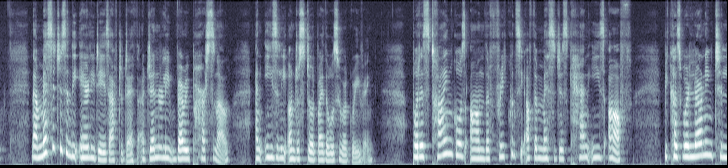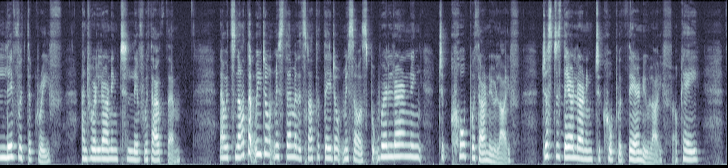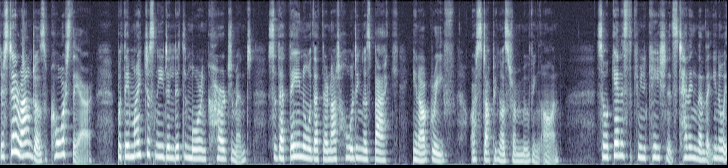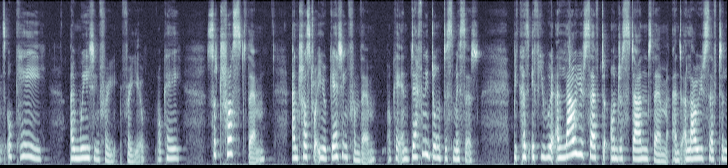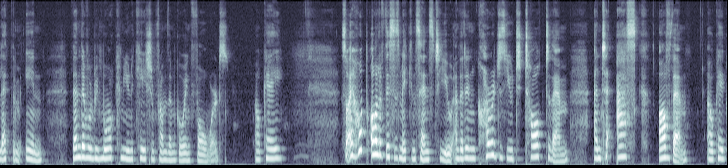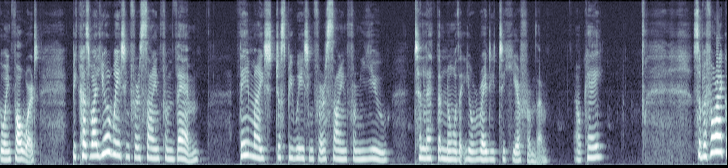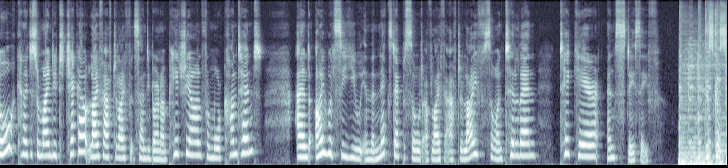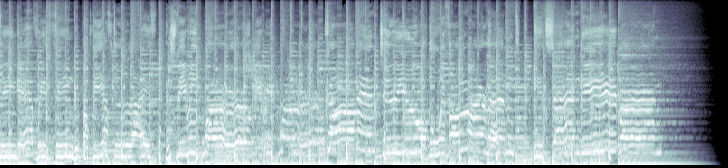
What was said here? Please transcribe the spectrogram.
Now, messages in the early days after death are generally very personal and easily understood by those who are grieving. But as time goes on, the frequency of the messages can ease off because we're learning to live with the grief and we're learning to live without them. Now, it's not that we don't miss them and it's not that they don't miss us, but we're learning to cope with our new life, just as they're learning to cope with their new life, okay? They're still around us, of course they are, but they might just need a little more encouragement so that they know that they're not holding us back in our grief or stopping us from moving on. So again, it's the communication. It's telling them that, you know, it's okay. I'm waiting for you, for you. Okay. So trust them and trust what you're getting from them. Okay. And definitely don't dismiss it. Because if you will allow yourself to understand them and allow yourself to let them in, then there will be more communication from them going forward. Okay? So I hope all of this is making sense to you and that it encourages you to talk to them and to ask of them, okay, going forward. Because while you're waiting for a sign from them, they might just be waiting for a sign from you to let them know that you're ready to hear from them. Okay? So before I go, can I just remind you to check out Life After Life with Sandie Byrne on Patreon for more content. And I will see you in the next episode of Life After Life. So until then, Take care and stay safe. Discussing everything about the afterlife and spirit world.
